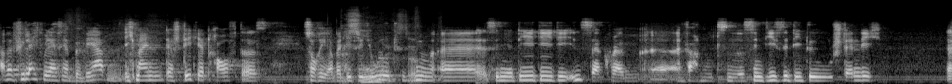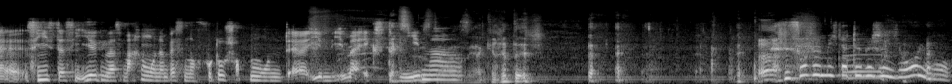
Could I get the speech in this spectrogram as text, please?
Aber vielleicht will er es ja bewerben. Ich meine, da steht ja drauf, dass. Sorry, aber Ach diese so, YOLO-Typen äh, sind ja die, die, die Instagram äh, einfach nutzen. Das sind diese, die du ständig äh, siehst, dass sie irgendwas machen und am besten noch Photoshoppen und äh, irgendwie immer extreme. aber sehr kritisch. Das ist so für mich der typische YOLO.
